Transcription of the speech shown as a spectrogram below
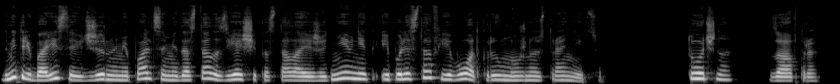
Дмитрий Борисович жирными пальцами достал из ящика стола ежедневник и, полистав его, открыл нужную страницу. Точно, завтра.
